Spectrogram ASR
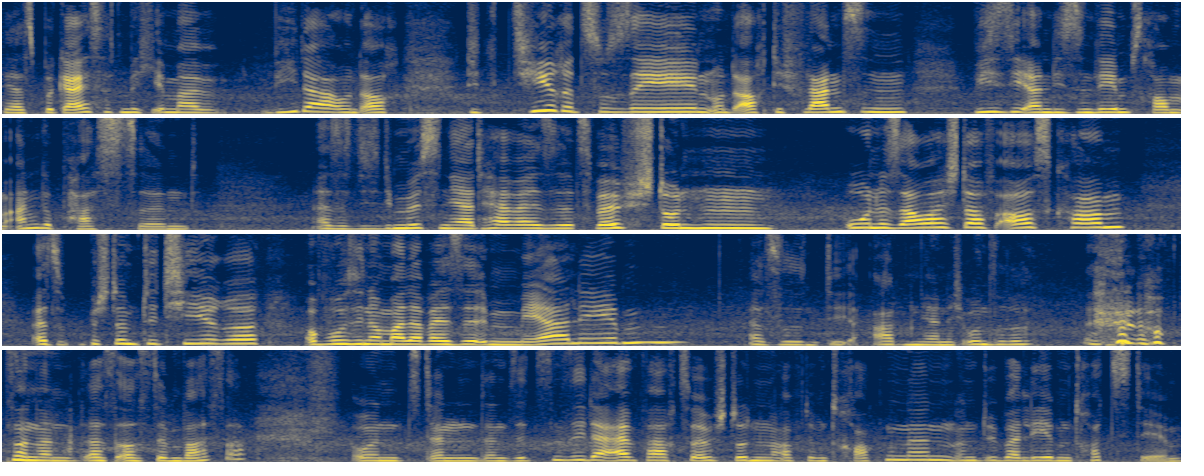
Der es begeistert mich immer wieder und auch die Tiere zu sehen und auch die Pflanzen, wie sie an diesen Lebensraum angepasst sind. Also die, die müssen ja teilweise zwölf Stunden ohne Sauerstoff auskommen, also bestimmte Tiere, obwohl sie normalerweise im Meer leben. Also die atmen ja nicht unsere Luft, sondern das aus dem Wasser. Und dann, dann sitzen sie da einfach zwölf Stunden auf dem Trockenen und überleben trotzdem.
